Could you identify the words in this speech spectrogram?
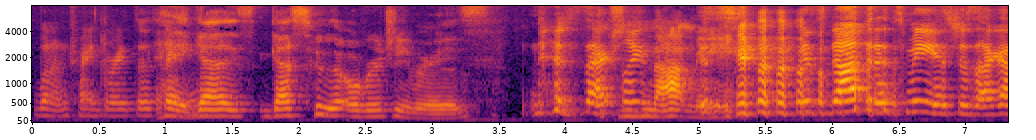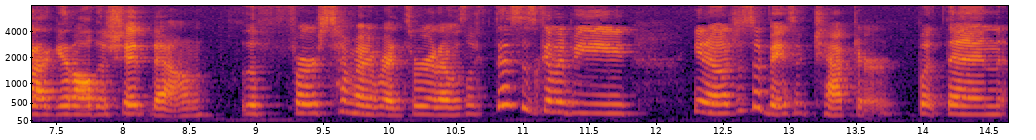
when I'm trying to write the Mm-hmm. Hey guys, guess who the overachiever is? it's actually not me. It's, it's not that it's me. It's just I gotta get all the shit down. The first time I read through it, I was like, "This is gonna be, you know, just a basic chapter." But then,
